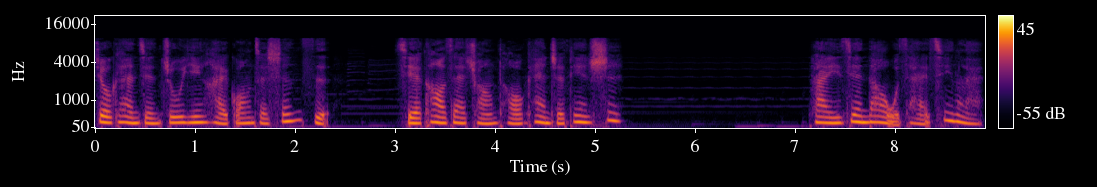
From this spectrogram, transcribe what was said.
就看见朱茵还光着身子，斜靠在床头看着电视。他一见到武才进来，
